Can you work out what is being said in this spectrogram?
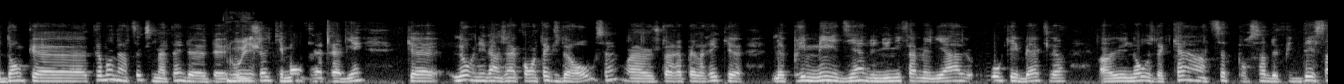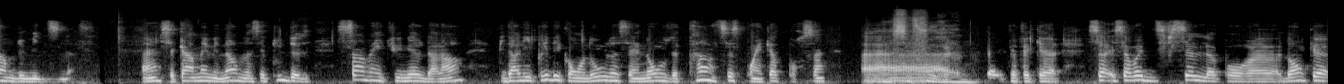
donc, très bon article ce matin de, Michel qui montre très, très bien que là, on est dans un contexte de hausse. Hein. je te rappellerai que le prix médian d'une unifamiliale au Québec là, a eu une hausse de 47% depuis décembre 2019. Hein. C'est quand même énorme. C'est plus de 128 000 puis dans les prix des condos, c'est une hausse de 36,4% euh, C'est fou, ça fait que ça, va être difficile pour. Euh, donc, euh,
